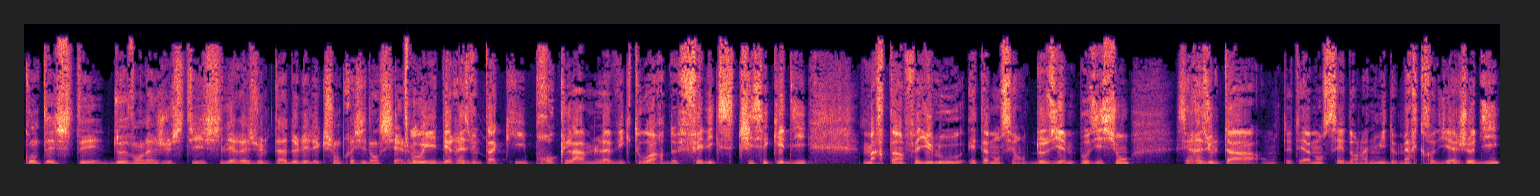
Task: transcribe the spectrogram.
contester devant la justice les résultats de l'élection présidentielle. Oui, des résultats qui proclament la victoire de Félix Tshisekedi. Martin Fayoulou est annoncé en deuxième position. Ces résultats ont été annoncés dans la nuit de mercredi à jeudi.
